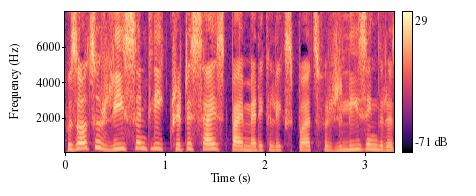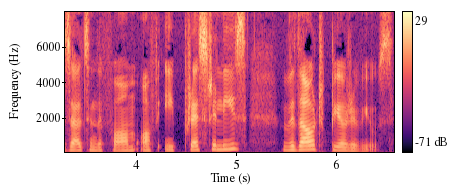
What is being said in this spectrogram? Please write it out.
was also recently criticized by medical experts for releasing the results in the form of a press release without peer reviews.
